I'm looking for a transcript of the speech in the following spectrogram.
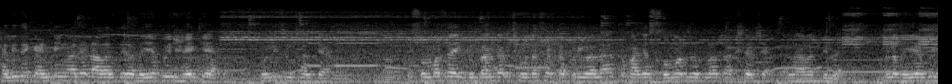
खाली त्या कॅन्टीनवाल्याला आवाज दिला भैया कोई है क्या? कोणीच उठायला तयार नाही. तो समोरचा एक दुकानदार छोटासा टपरीवाला तो माझ्यासमोर झोपला होता अक्षरशः. त्याला आवाज दिला. म्हटलं भैया कोई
